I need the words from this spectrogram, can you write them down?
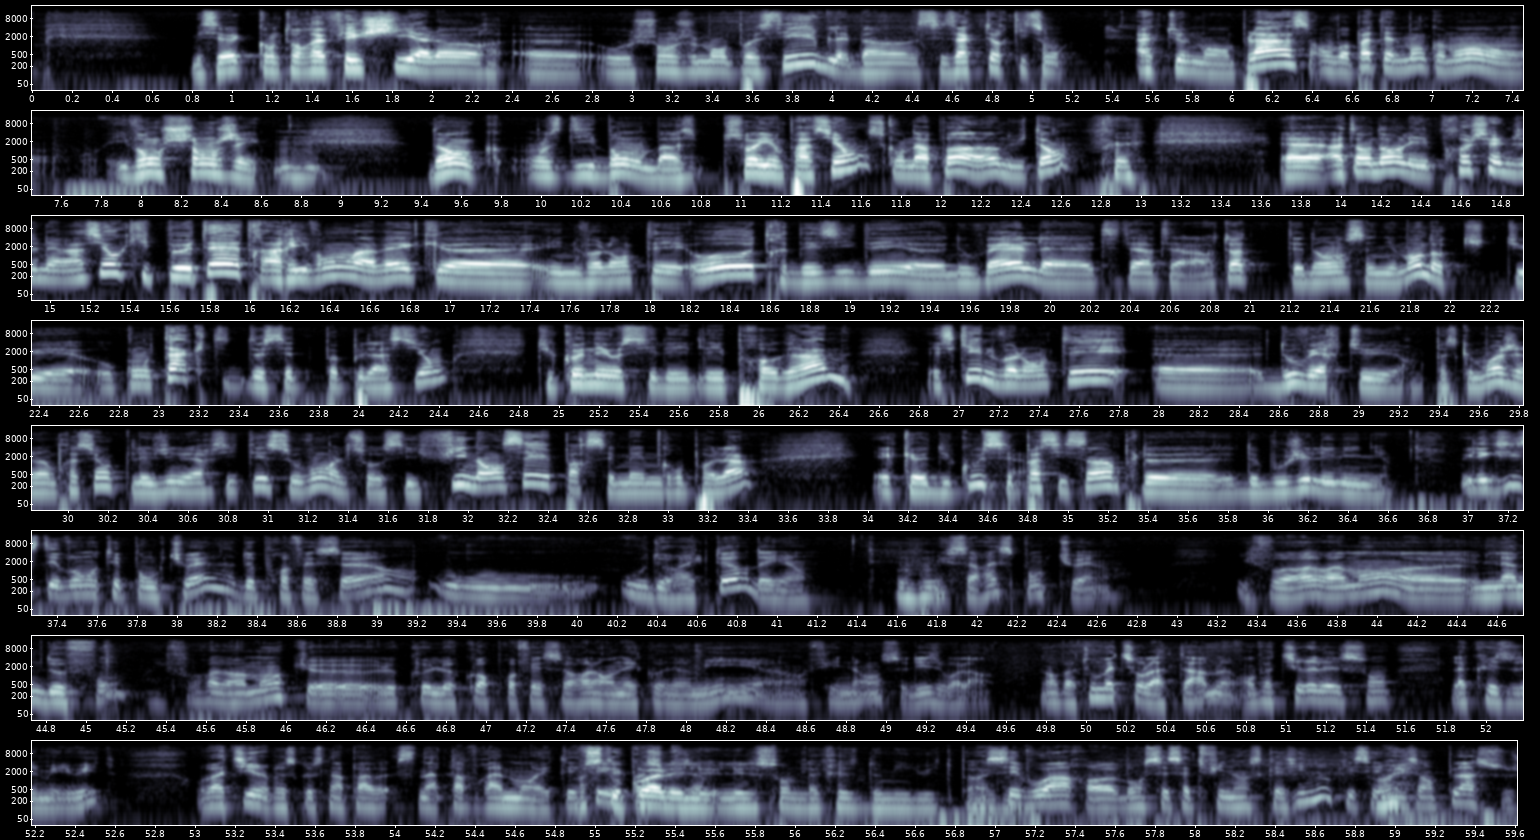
Mais c'est vrai que quand on réfléchit alors euh, aux changements possibles, eh ben, ces acteurs qui sont actuellement en place, on voit pas tellement comment ils vont changer. Mm-hmm. Donc on se dit, bon, bah, soyons patients, ce qu'on n'a pas hein, du temps. Euh, attendant les prochaines générations qui peut-être arriveront avec euh, une volonté autre, des idées euh, nouvelles, etc., Alors toi, tu es dans l'enseignement, donc tu, es au contact de cette population, tu connais aussi les, programmes. Est-ce qu'il y a une volonté d'ouverture? Parce que moi, j'ai l'impression que les universités, souvent, elles sont aussi financées par ces mêmes groupes-là et que du coup, c'est pas si simple de, bouger les lignes. Il existe des volontés ponctuelles de professeurs ou, ou de recteurs d'ailleurs, mhm. mais ça reste ponctuel il faudra vraiment euh, une lame de fond. Il faudra vraiment que le, que le, corps professoral en économie, euh, en finance, se dise voilà, on va tout mettre sur la table, on va tirer les leçons de la crise de 2008. On va tirer parce que ça n'a pas, pas vraiment été ah, fait. C'était quoi les, leçons de la crise de 2008 par C'est voir, euh, bon, c'est cette finance casino qui s'est mise en place.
